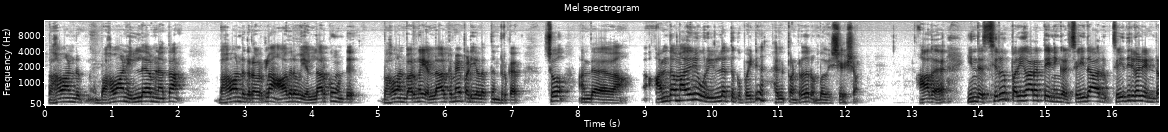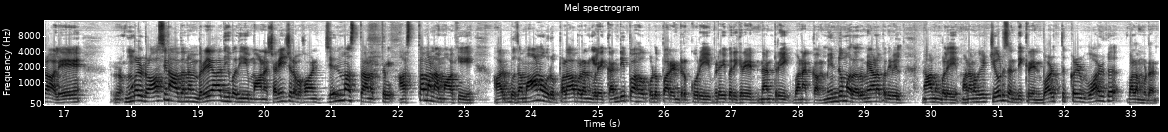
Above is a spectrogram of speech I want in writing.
பகவான் பகவான் இல்லை அப்படின்னா தான் பகவான் இருக்கிறவருக்கெல்லாம் ஆதரவு எல்லாருக்கும் உண்டு. பகவான் பாருங்கள் எல்லாருக்குமே படி இருக்கார் ஸோ அந்த அந்த மாதிரி ஒரு இல்லத்துக்கு போயிட்டு ஹெல்ப் பண்ணுறது ரொம்ப விசேஷம். ஆக இந்த சிறு பரிகாரத்தை நீங்கள் செய்தார் செய்தீர்கள் என்றாலே உங்கள் ராசிநாதனும் விரையாதிபதியுமான சனீஸ்வர பகவான் ஜென்மஸ்தானத்தில் அஸ்தமனமாகி அற்புதமான ஒரு பலாபலன்களை கண்டிப்பாக கொடுப்பார் என்று கூறி விடைபெறுகிறேன். நன்றி வணக்கம். மீண்டும் ஒரு அருமையான பதிவில் நான் உங்களை மனமகிழ்ச்சியோடு சந்திக்கிறேன். வாழ்த்துக்கள் வாழ்க வளமுடன்.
